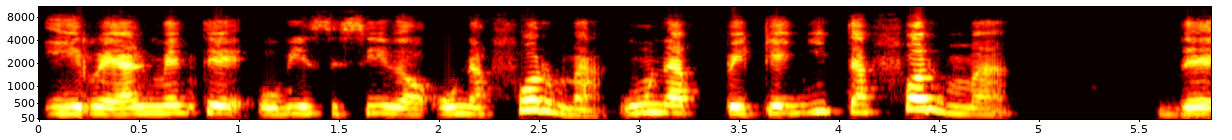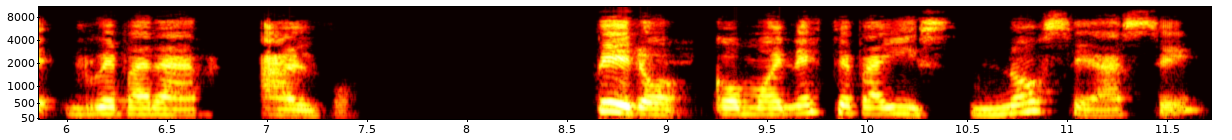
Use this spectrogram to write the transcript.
y realmente hubiese sido una forma, una pequeñita forma de reparar algo. Pero como en este país no se hace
